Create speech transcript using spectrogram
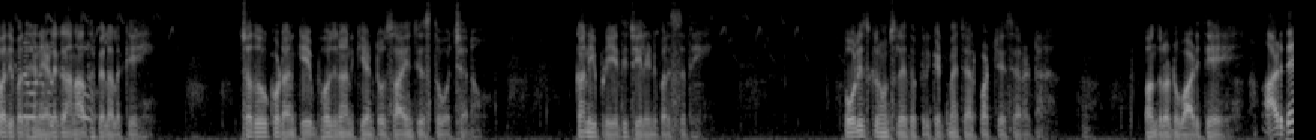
పది పదిహేను ఏళ్ళగా అనాథ పిల్లలకి చదువుకోవడానికి భోజనానికి అంటూ సాయం చేస్తూ వచ్చాను. కానీ ఇప్పుడు ఏది చేయలేని పరిస్థితి. పోలీస్ గ్రౌండ్స్లో ఏదో క్రికెట్ మ్యాచ్ ఏర్పాటు చేశారట. అందులో నువ్వు ఆడితే ఆడితే?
